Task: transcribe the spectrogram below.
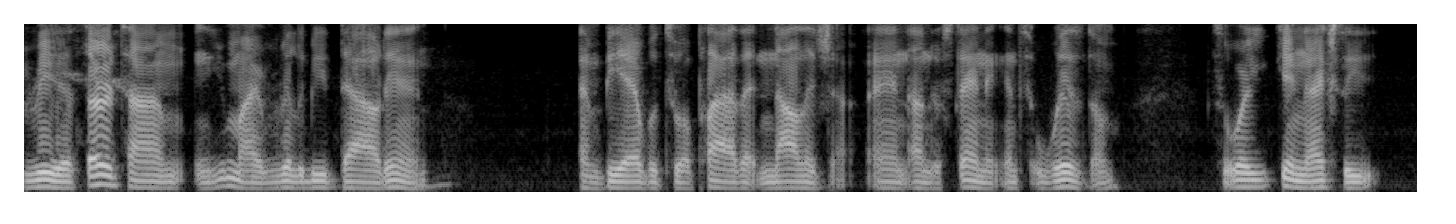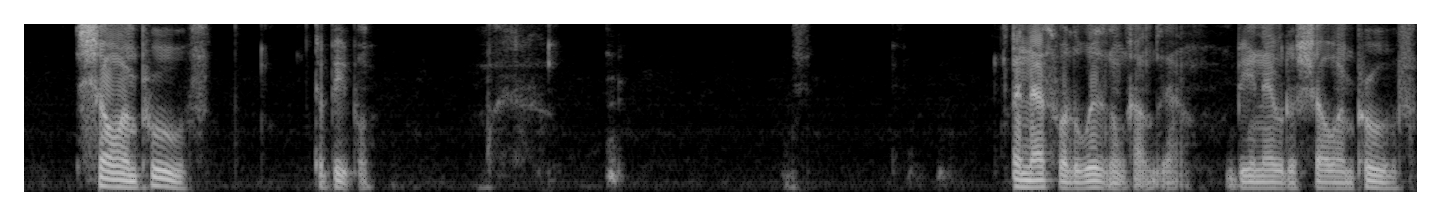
Read it a third time and you might really be dialed in and be able to apply that knowledge and understanding into wisdom so where you can actually show and prove to people. And that's where the wisdom comes in being able to show and prove.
